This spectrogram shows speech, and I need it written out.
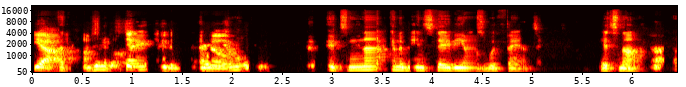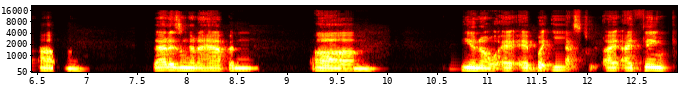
yeah, I'm still sticking to the, you know, It's not going to be in stadiums with fans. It's not. Um, that isn't going to happen. Um, you know, but yes, I, I think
